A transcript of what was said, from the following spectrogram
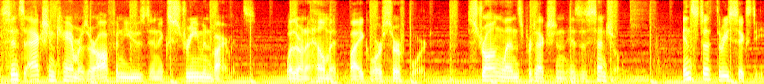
Since action cameras are often used in extreme environments, whether on a helmet, bike, or surfboard, strong lens protection is essential. Insta360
